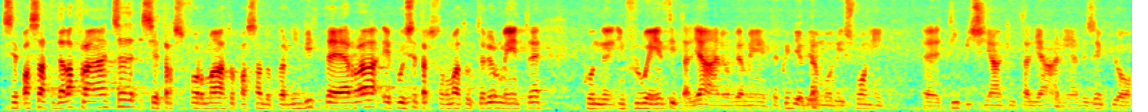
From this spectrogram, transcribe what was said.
si è passati dalla Francia, si è trasformato passando per l'Inghilterra e poi si è trasformato ulteriormente con influenze italiane ovviamente, quindi abbiamo dei suoni eh, tipici anche italiani, ad esempio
